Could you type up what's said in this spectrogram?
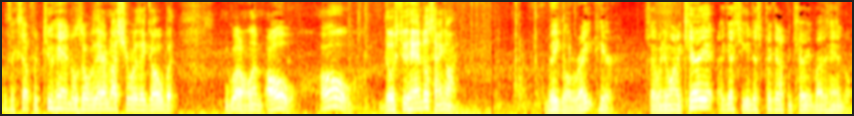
With except for two handles over there. I'm not sure where they go, but I'm going a limb. Oh, oh, those two handles, hang on. They go right here. So when you want to carry it, I guess you can just pick it up and carry it by the handle.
